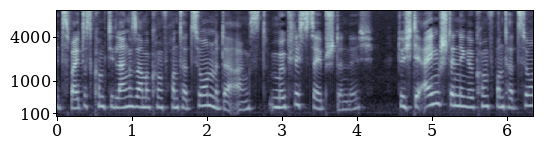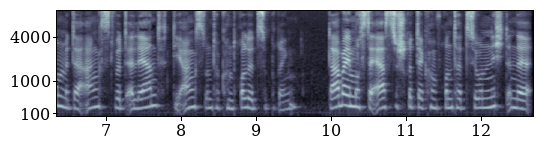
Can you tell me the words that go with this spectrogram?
Als zweites kommt die langsame Konfrontation mit der Angst, möglichst selbstständig. Durch die eigenständige Konfrontation mit der Angst wird erlernt, die Angst unter Kontrolle zu bringen. Dabei muss der erste Schritt der Konfrontation nicht in der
